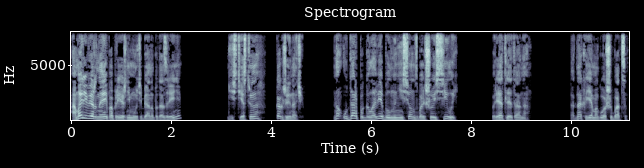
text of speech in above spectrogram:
А Мэри Верней по-прежнему у тебя на подозрении? Естественно, как же иначе? Но удар по голове был нанесен с большой силой. Вряд ли это она. Однако я могу ошибаться,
